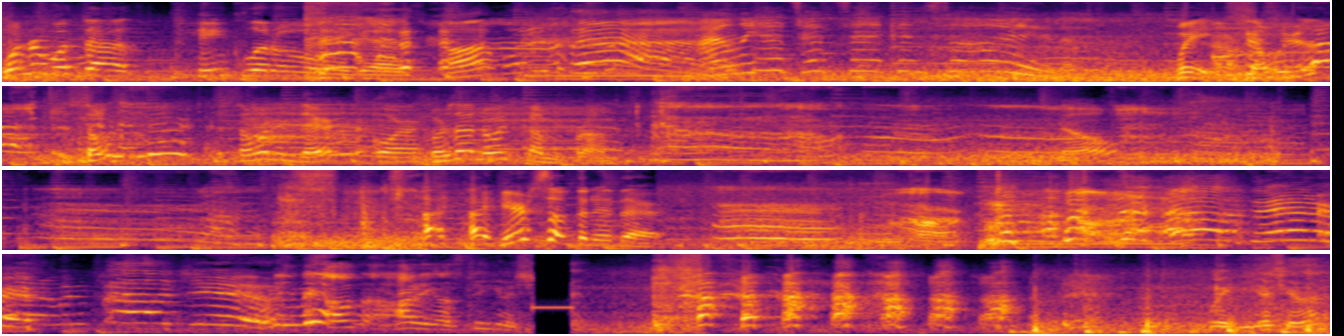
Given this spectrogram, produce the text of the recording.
Wonder what that pink little thing is. Huh? What is that? I only had 10 seconds inside. Wait, someone hear that? Is someone in there? Is someone in there? Or where's that noise coming from? Um, No? I, I hear something in there. what the hell, Tanner? We found you! What do you! you mean? I was not hiding. I was taking a shit. Wait, you guys hear that?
